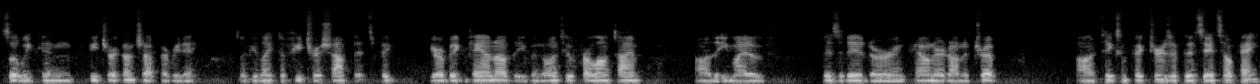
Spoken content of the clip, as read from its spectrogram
so that we can feature a gun shop every day. So if you'd like to feature a shop that's big, you're a big fan of, that you've been going to for a long time, uh, that you might have visited or encountered on a trip, uh, take some pictures. If they say it's okay,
